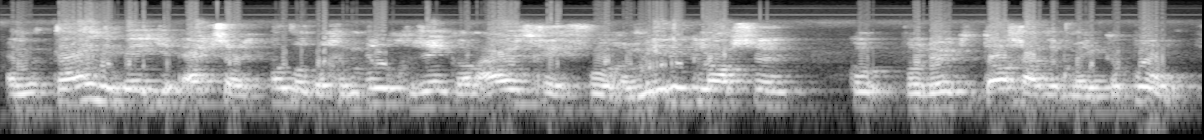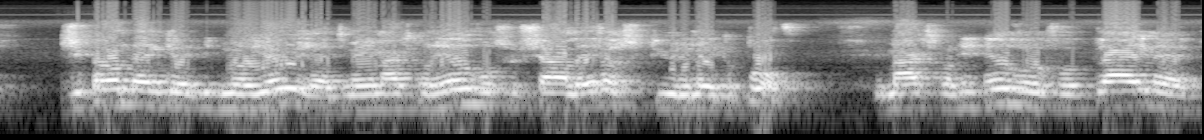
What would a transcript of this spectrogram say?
En een kleine beetje extra geld dat een gemiddeld gezin kan uitgeven voor een middenklasse product, dat gaat ermee kapot. Dus je kan denken dat je het milieu redt, maar je maakt gewoon heel veel sociale infrastructuur ermee kapot. Je maakt gewoon heel veel voor kleine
